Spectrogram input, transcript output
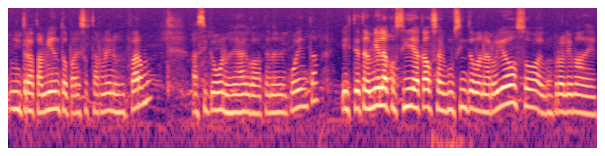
un tratamiento para esos terneros enfermos. Así que bueno, es algo a tener en cuenta. Este, también la cocidia causa algún síntoma nervioso, algún problema de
